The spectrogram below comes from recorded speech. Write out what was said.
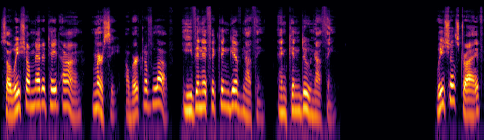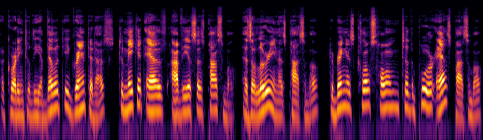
So we shall meditate on mercy, a work of love, even if it can give nothing and can do nothing. We shall strive, according to the ability granted us, to make it as obvious as possible, as alluring as possible, to bring as close home to the poor as possible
